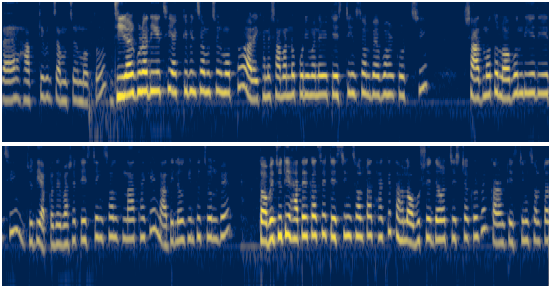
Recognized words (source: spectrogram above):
প্রায় হাফ টেবিল চামচের মতো, জিরার গুঁড়া দিয়েছি এক টেবিল চামচের মতো, আর এখানে সামান্য পরিমাণে আমি টেস্টিং সল্ট ব্যবহার করছি। স্বাদ মতো লবণ দিয়ে দিয়েছি, যদি আপনাদের বাসায় টেস্টিং সল্ট না থাকে, না দিলেও কিন্তু চলবে। তবে যদি হাতের কাছে টেস্টিং সল্টটা থাকে, তাহলে অবশ্যই দেওয়ার চেষ্টা করবেন, কারণ টেস্টিং সল্টটা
